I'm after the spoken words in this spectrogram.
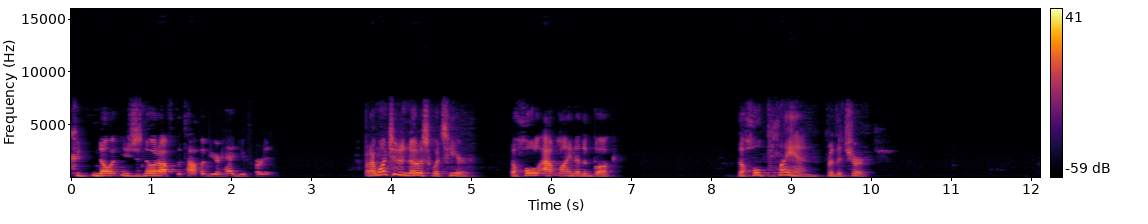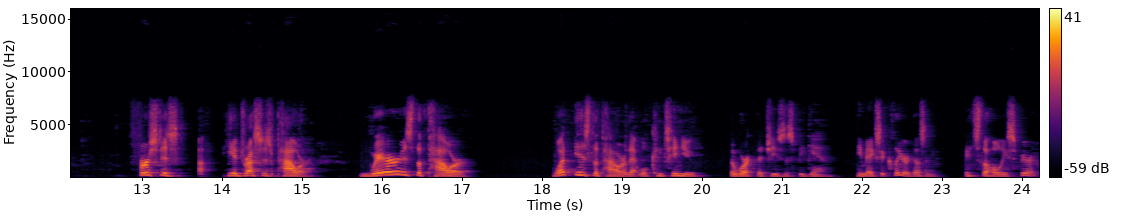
could know it, you just know it off the top of your head. You've heard it. But I want you to notice what's here the whole outline of the book, the whole plan for the church. First is uh, he addresses power. Where is the power? What is the power that will continue the work that Jesus began? He makes it clear, doesn't he? It's the Holy Spirit.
